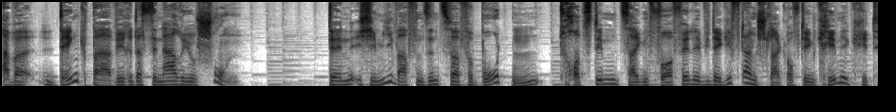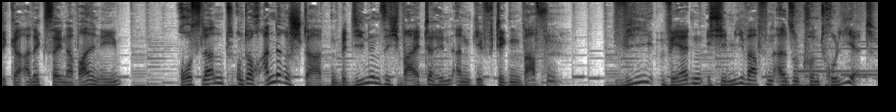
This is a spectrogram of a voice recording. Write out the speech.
Aber denkbar wäre das Szenario schon. Denn Chemiewaffen sind zwar verboten, trotzdem zeigen Vorfälle wie der Giftanschlag auf den Kreml-Kritiker Alexei Nawalny, Russland und auch andere Staaten bedienen sich weiterhin an giftigen Waffen. Wie werden Chemiewaffen also kontrolliert?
